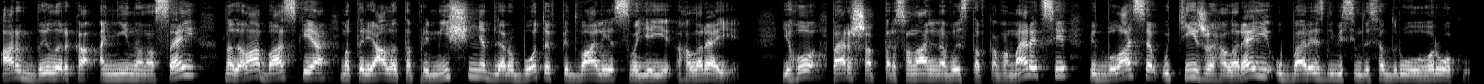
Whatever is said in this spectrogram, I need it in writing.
арт-дилерка Аніна Насей надала Баскія матеріали та приміщення для роботи в підвалі своєї галереї. Його перша персональна виставка в Америці відбулася у тій же галереї у березні 82-го року.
